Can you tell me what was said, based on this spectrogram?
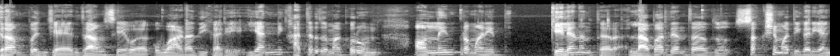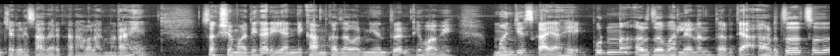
ग्रामपंचायत ग्रामसेवक वार्ड अधिकारी यांनी खातरजमा करून ऑनलाईन प्रमाणित केल्यानंतर लाभार्थ्यांचा जो सक्षम अधिकारी यांच्याकडे सादर करावा लागणार आहे. सक्षम अधिकारी यांनी कामकाजावर नियंत्रण ठेवावे. म्हणजेच काय आहे? पूर्ण अर्ज भरल्यानंतर त्या अर्जाचं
